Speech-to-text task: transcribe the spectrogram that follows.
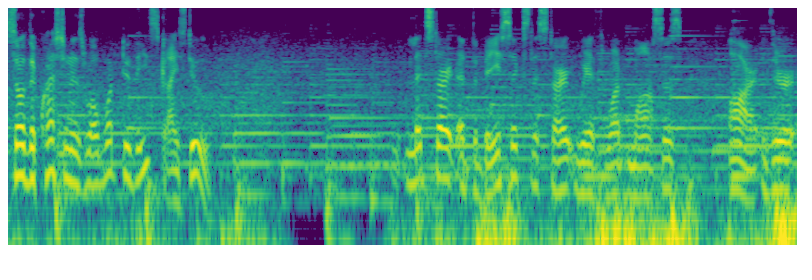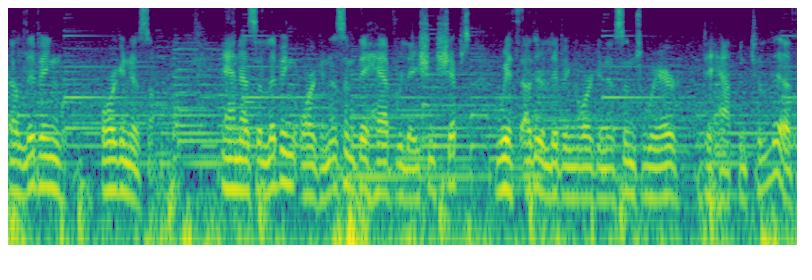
So the question is, well, what do these guys do? Let's start at the basics. Let's start with what mosses are. They're a living organism. And as a living organism, they have relationships with other living organisms where they happen to live.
